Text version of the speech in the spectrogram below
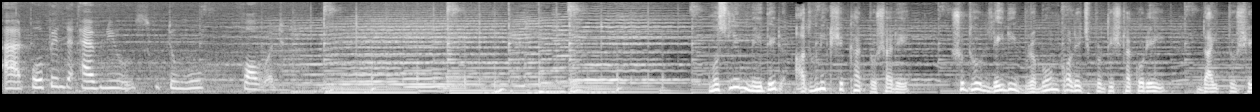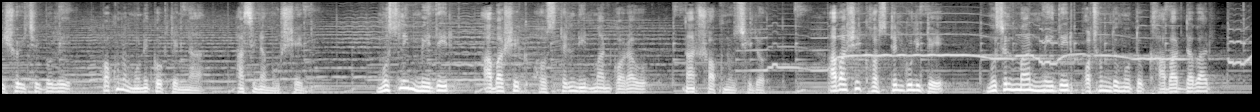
and opened the avenues to move forward. মুসলিম মেয়েদের আধুনিক শিক্ষার প্রসারে শুধু lady ব্রবন college প্রতিষ্ঠা করেই দায়িত্ব শেষ হয়েছে বলে কখনো মনে করতেন না হাসিনা মুর্শেদ মুসলিম মেয়েদের আবাসিক হস্টেল নির্মাণ করাও তার স্বপ্ন ছিল। আবাসিক হস্টেলগুলিতে মুসলমান মেয়েদের পছন্দ মতো খাবার দাবার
